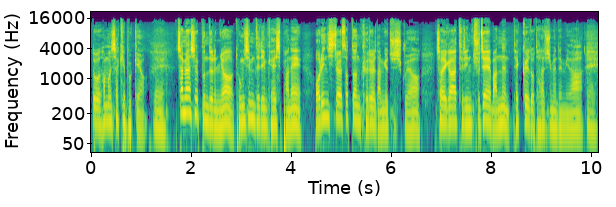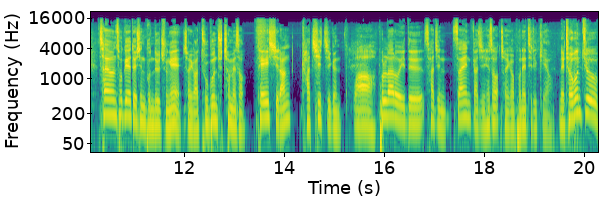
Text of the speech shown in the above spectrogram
또 한번 시작해 볼게요. 네. 참여하실 분들은요 동심 DREAM 게시판에 어린 시절 썼던 글을 남겨주시고요 저희가 드린 주제에 맞는 댓글도 달아주시면 됩니다. 네. 사연 소개되신 분들 중에 저희가 두 분 추첨해서 태일 씨랑 같이 찍은 와. 폴라로이드 사진 사인까지 해서 저희가 보내드릴게요. 네 저번 주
